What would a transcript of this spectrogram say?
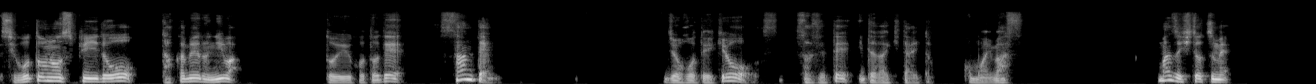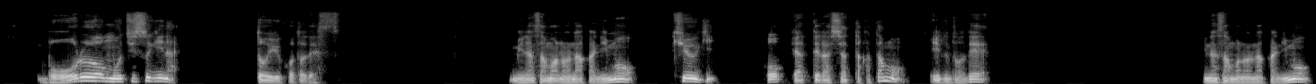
仕事のスピードを高めるにはということで3点情報提供をさせていただきたいと思います。まず一つ目。ボールを持ちすぎないということです。皆様の中にも球技をやってらっしゃった方もいるので、皆様の中にも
